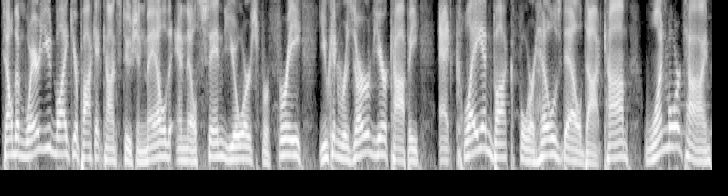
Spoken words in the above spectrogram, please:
Tell them where you'd like your pocket constitution mailed and they'll send yours for free. You can reserve your copy at clayandbuckforhillsdale.com. One more time,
